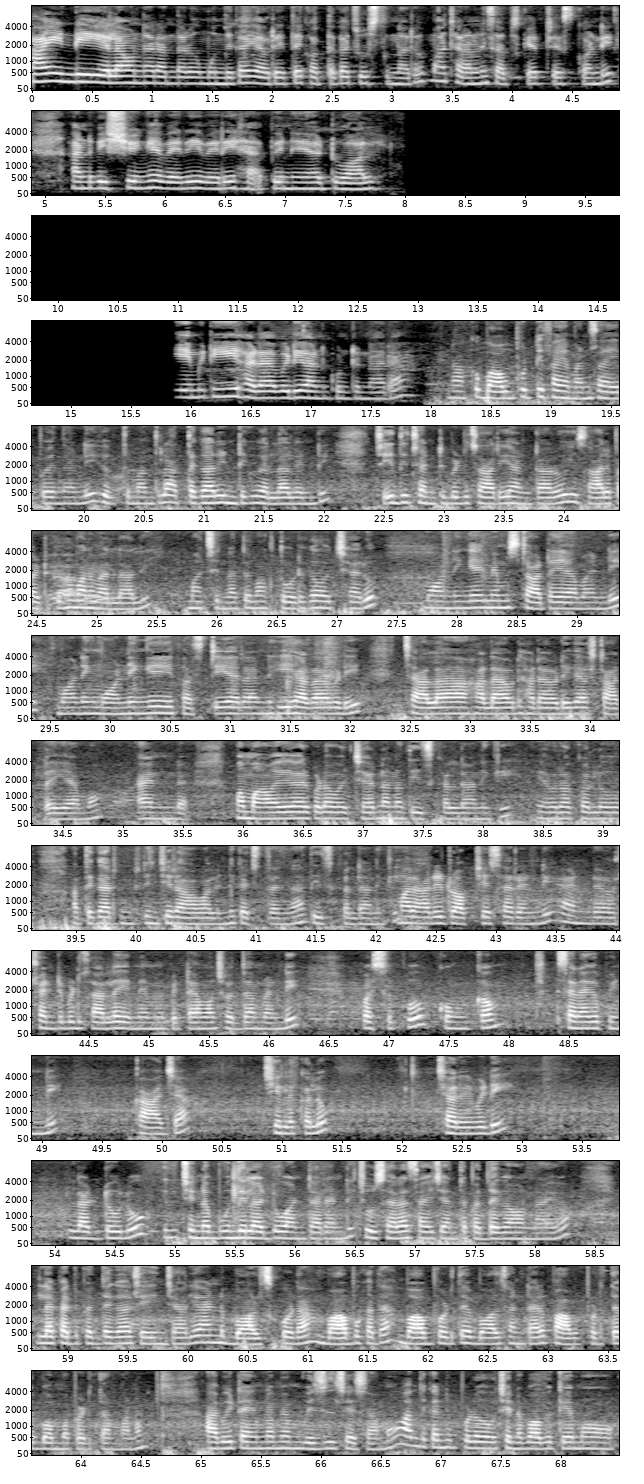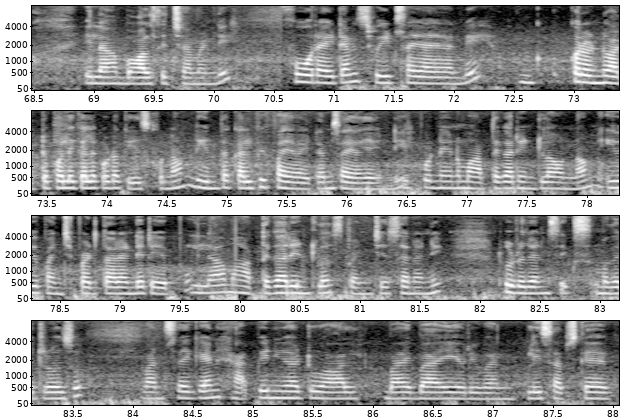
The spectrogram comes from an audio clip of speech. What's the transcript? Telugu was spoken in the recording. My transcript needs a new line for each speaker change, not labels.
హాయ్ అండి. ఎలా ఉన్నారు అందరూ? ముందుగా ఎవరైతే కొత్తగా చూస్తున్నారో మా ఛానల్ని సబ్స్క్రైబ్ చేసుకోండి. And wishing a very very happy new year to all. ఏమిటి హడావిడి అనుకుంటున్నారా? నాకు బాబు పుట్టి ఫైవ్ మంత్స్ అయిపోయిందండి. ఫిఫ్త్ మంత్లో అత్తగారి ఇంటికి వెళ్ళాలండి. ఇది చంటిబిడ్డ సారీ అంటారు. ఈ సారీ పట్టుకుని మనం వెళ్ళాలి. మా చిన్నతో మాకు తోడుగా వచ్చారు. మార్నింగే మేము స్టార్ట్ అయ్యామండి. మార్నింగ్ మార్నింగే ఫస్ట్ ఇయర్ అండ్ ఈ హడావిడి. చాలా హడావిడి హడావిడిగా స్టార్ట్ అయ్యాము. అండ్ మా మామయ్య గారు కూడా వచ్చారు నన్ను తీసుకెళ్ళడానికి. ఎవరో ఒకళ్ళు అత్తగారింటి నుంచి రావాలండి ఖచ్చితంగా తీసుకెళ్ళడానికి. మా డాడీ డ్రాప్ చేశారండి. అండ్ చంటిబిడి సార్లో ఏమేమి పెట్టామో చూద్దాం రండి. పసుపు కుంకం శనగపిండి కాజా చిలకలు చలివిడి లడ్డూలు ఇది చిన్న బూందీ లడ్డు అంటారండి. చూసారా సైజ్ ఎంత పెద్దగా ఉన్నాయో? ఇలా పెద్ద పెద్దగా చేయించాలి. అండ్ బాల్స్ కూడా. బాబు కదా? బాబు పుడితే బాల్స్ అంటారు పాప పుడితే బొమ్మ పెడతాం మనం. అవి టైంలో మేము విజిల్ చేసాము. అందుకని ఇప్పుడు చిన్న బాబుకేమో ఇలా బాల్స్ ఇచ్చామండి. ఫోర్ ఐటమ్స్ స్వీట్స్ అయ్యాయండి. ఇంకొక రెండు అట్టుపొలికలు కూడా తీసుకున్నాం. దీంతో కలిపి ఫైవ్ ఐటమ్స్ అయ్యాయండి. ఇప్పుడు నేను మా అత్తగారి ఇంట్లో ఉన్నాం. ఇవి పంచి పెడతారండి రేపు. ఇలా మా అత్తగారి ఇంట్లో స్పెండ్ చేశానండి. టూ థౌజండ్ సిక్స్ మొదటి రోజు. Once again happy new year to all bye bye everyone please subscribe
